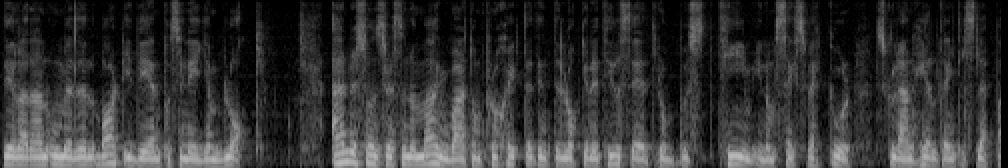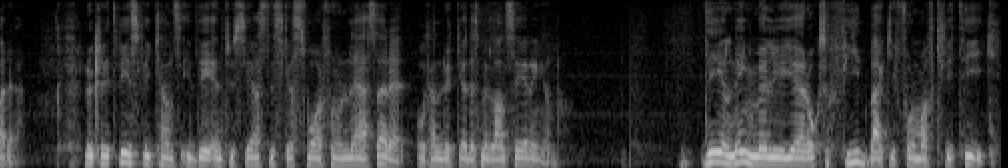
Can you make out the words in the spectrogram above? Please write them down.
delade han omedelbart idén på sin egen blogg. Andersons resonemang var att om projektet inte lockade till sig ett robust team inom sex veckor skulle han helt enkelt släppa det. Lyckligtvis fick hans idé entusiastiska svar från läsare och han lyckades med lanseringen. Delning möjliggör också feedback i form av kritik.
